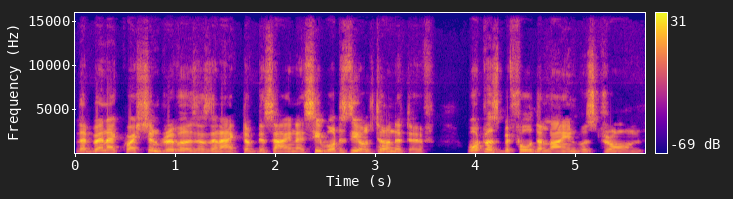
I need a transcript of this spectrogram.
That when I question rivers as an act of design, I see what is the alternative? What was before the line was drawn?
